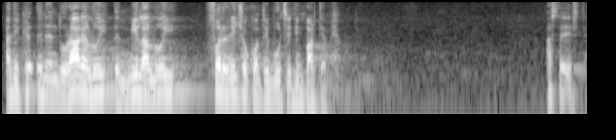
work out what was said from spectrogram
adică în îndurarea lui, în mila lui, fără nicio contribuție din partea mea. Asta este.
